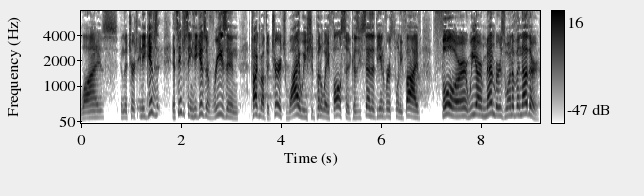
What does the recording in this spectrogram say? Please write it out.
lies in the church? And he gives, it's interesting, he gives a reason, talking about the church, why we should put away falsehood, because he says at the end of verse 25, For we are members one of another.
